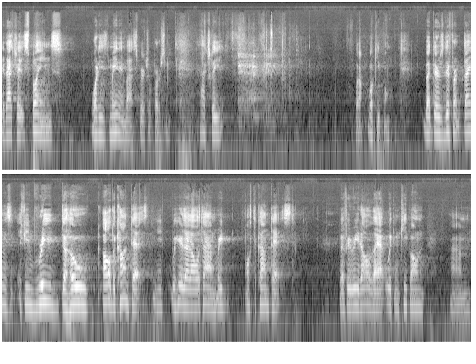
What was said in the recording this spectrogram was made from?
it actually explains what he's meaning by a spiritual person. Actually, well, we'll keep on but there's different things. If you read the whole, all the context, we hear that all the time. Read most of the context. But if we read all that, we can keep on. Um,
